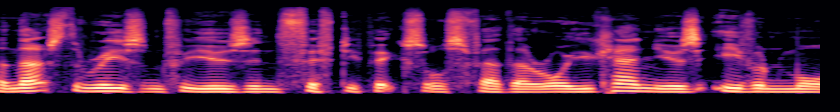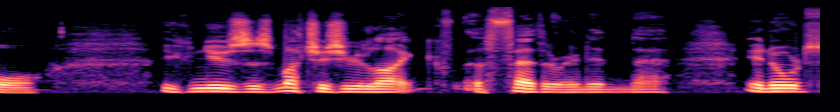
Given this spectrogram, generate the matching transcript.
and that's the reason for using 50 pixels feather or you can use even more. You can use as much as you like of feathering in there in order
